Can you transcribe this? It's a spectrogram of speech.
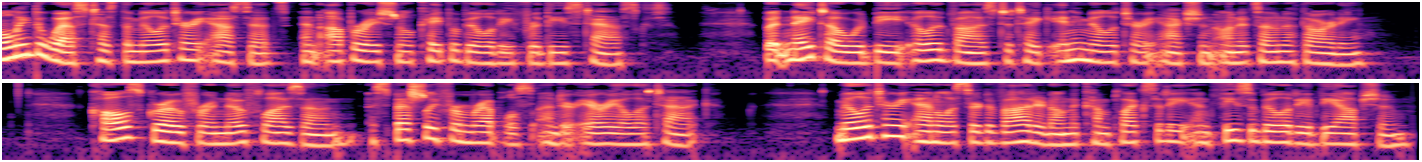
Only the West has the military assets and operational capability for these tasks, but NATO would be ill advised to take any military action on its own authority. Calls grow for a no fly zone, especially from rebels under aerial attack. Military analysts are divided on the complexity and feasibility of the option.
